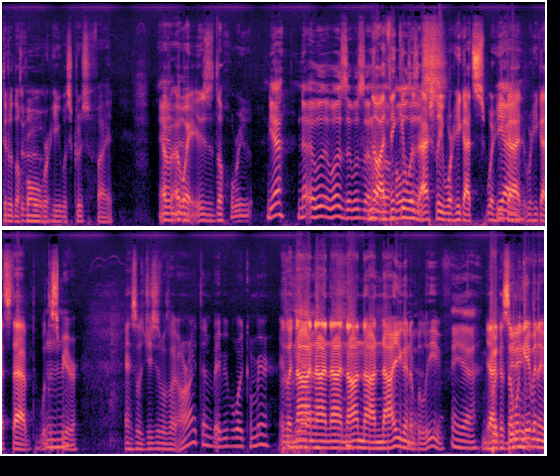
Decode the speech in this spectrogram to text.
through the Through- hole where he was crucified. and, Uh, uh, uh, wait, is the hole? re- Yeah, no, it was. It was. A, no, I a think it was actually where he got where he Yeah. got where he got stabbed with the Mhm. spear. And so Jesus was like, "All right, then, baby boy, come here." And he's like, "Nah, Yeah. nah, nah, nah, nah. Now you're gonna Yeah. believe." Yeah, Yeah, because someone gave an, uh,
